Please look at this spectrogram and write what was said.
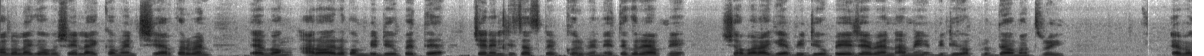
ভালো লাগে অবশ্যই লাইক কমেন্ট শেয়ার করবেন এবং আরও এরকম ভিডিও পেতে চ্যানেলটি সাবস্ক্রাইব করবেন। এতে করে আপনি সবার আগে ভিডিও পেয়ে যাবেন। আমি ভিডিও আপলোড দেওয়া মাত্রই। এবং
